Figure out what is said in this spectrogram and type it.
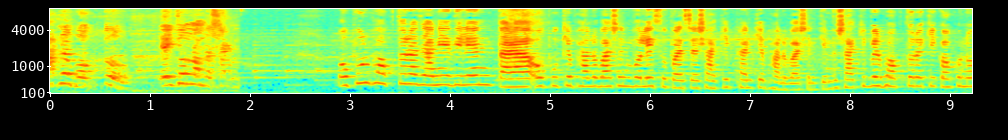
আপনার ভক্ত? এই জন্য আমরা সাকিব অপুর ভক্তরা জানিয়ে দিলেন তারা অপুকে ভালোবাসেন বলেই সুপারস্টার শাকিব খানকে ভালোবাসেন। কিন্তু সাকিবের ভক্তরা কি কখনো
